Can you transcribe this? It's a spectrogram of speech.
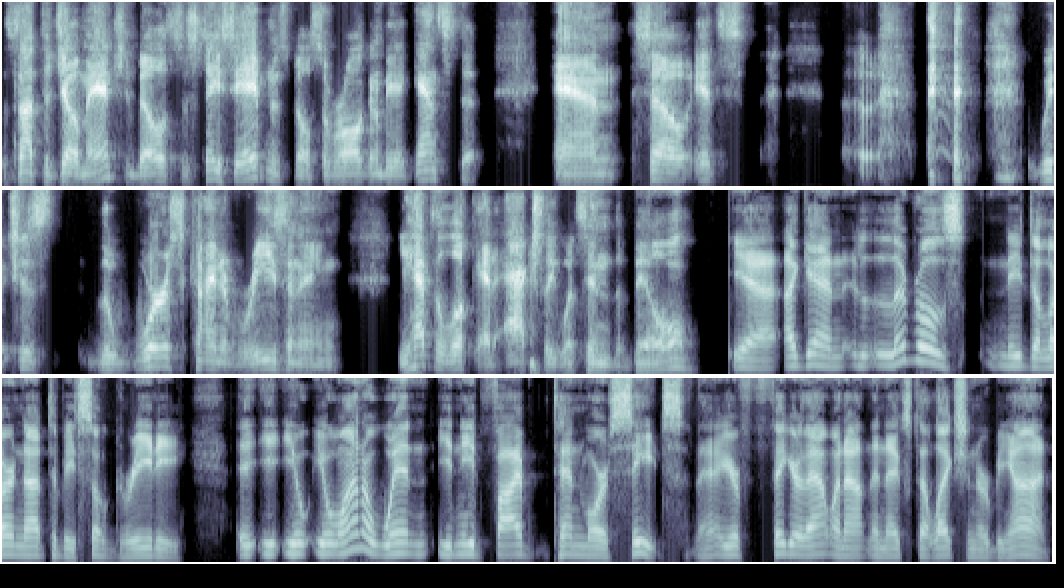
it's not the Joe Manchin bill; it's the Stacey Abrams bill. So we're all going to be against it." And so it's, which is the worst kind of reasoning. You have to look at actually what's in the bill. Yeah, again, liberals need to learn not to be so greedy you you want to win you need five ten more seats you figure that one out in the next election or beyond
